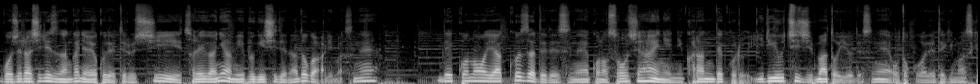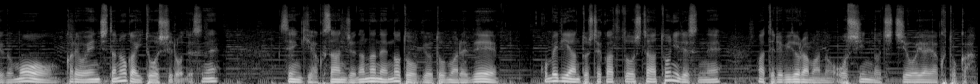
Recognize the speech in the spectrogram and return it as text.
ゴジラシリーズなんかにはよく出てるし、それ以外には三吹シデなどがありますね。で、このヤクザでですね、この総支配人に絡んでくる入内島というですね、男が出てきますけども、彼を演じたのが伊藤四郎ですね。1937年の東京と生まれで、コメディアンとして活動した後にですね、まあ、テレビドラマのおしんの父親役とか、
